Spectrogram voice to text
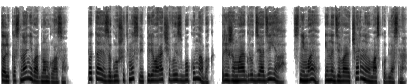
только сна не в одном глазу. Пытаясь заглушить мысли, переворачиваю сбоку на бок, прижимая к груди одеяло, снимаю и надеваю черную маску для сна.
